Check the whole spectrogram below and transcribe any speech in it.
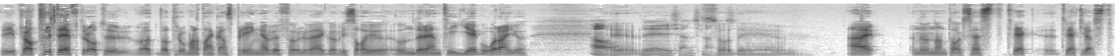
vi pratade lite efteråt, hur, vad, vad, tror man att han kan springa över full väg? Och vi sa ju under en 10 går han ju. Ja, eh, det är ju känslan. Så det, nej, en undantagshäst tvek, tveklöst.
